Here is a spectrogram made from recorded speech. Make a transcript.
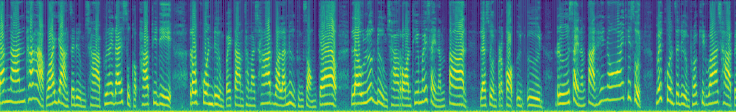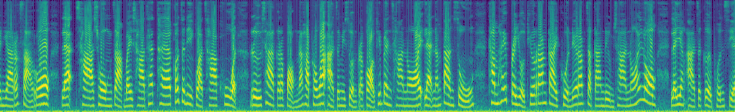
ดังนั้นถ้าหากว่าอยากจะดื่มชาเพื่อให้ได้สุขภาพที่ดี เราควรดื่มไปตามธรรมชาติวันละ 1-2 แก้ว แล้วเลือกดื่มชาร้อนที่ไม่ใส่น้ำตาล และส่วนประกอบอื่นๆ หรือใส่น้ำตาลให้น้อยที่สุด ไม่ควรจะดื่มเพราะคิดว่าชาเป็นยารักษาโรค และชาชงจากใบชาแท้ๆก็จะดีกว่าชาขวด หรือชากระป๋องนะคะ เพราะว่าอาจจะมีส่วนประกอบที่เป็นชาน้อย และน้ำตาลสูงทำให้ประโยชน์ที่ร่างกายควรได้รับจากการดื่มชาน้อยลง และยังอาจจะเกิดผลเสีย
